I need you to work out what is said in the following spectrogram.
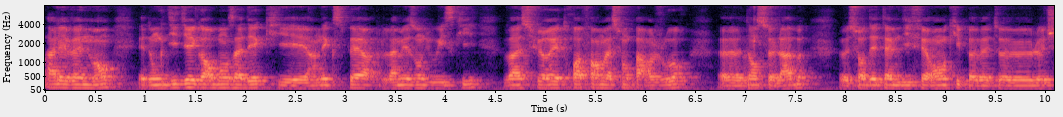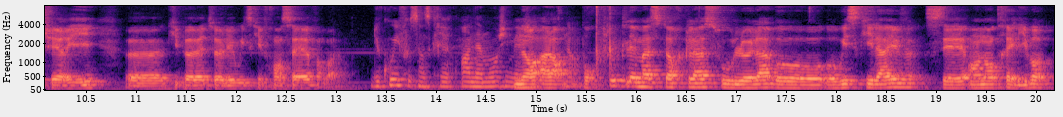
à l'événement. Et donc Didier Gorbonzadeh, qui est un expert la maison du whisky, va assurer trois formations par jour euh, dans ce lab euh, sur des thèmes différents qui peuvent être euh, le cherry, qui peuvent être les whiskies français, voilà. Du coup, il faut s'inscrire en amont, j'imagine. Non, alors pour toutes les masterclass ou le lab au, Whisky Live, c'est en entrée libre.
